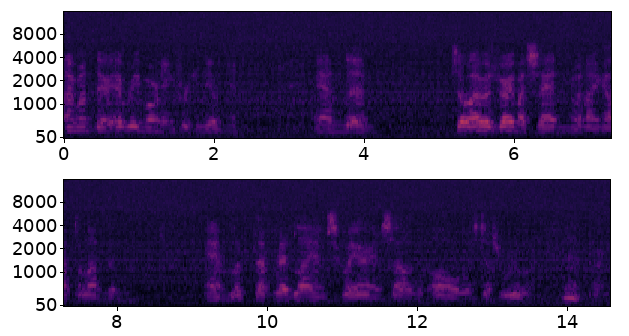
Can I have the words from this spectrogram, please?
I went there every morning for communion. And um, so I was very much saddened when I got to London and looked up Red Lion Square and saw that all was just ruined Mm. that part of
